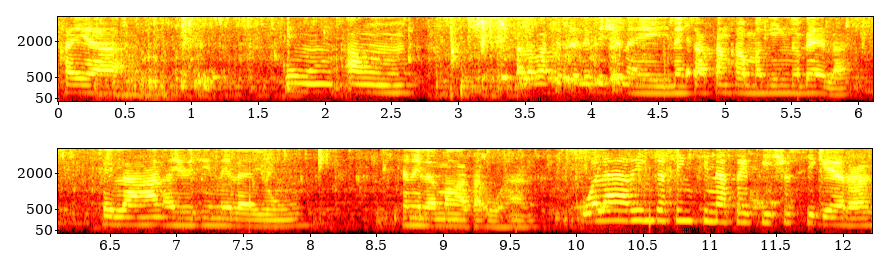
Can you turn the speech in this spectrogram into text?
Kaya, kung ang palabas sa television ay nagtatangka maging nobela, kailangan ayusin nila yung kanilang mga tauhan. Wala rin kasing sinakripisyo si Geralt.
